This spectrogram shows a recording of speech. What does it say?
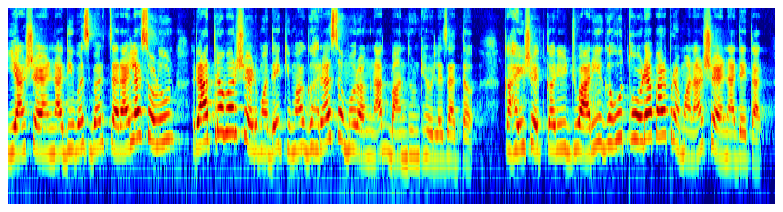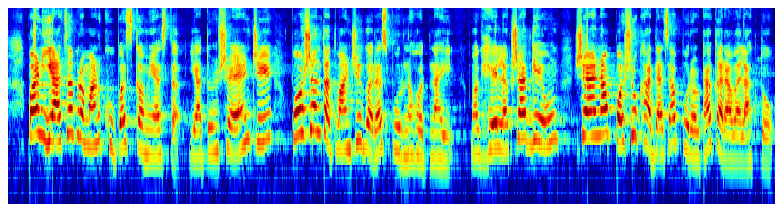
या शेळ्यांना दिवसभर चरायला सोडून रात्रभर शेडमध्ये किंवा घरासमोर अंगणात बांधून ठेवलं जातं. काही शेतकरी ज्वारी गहू थोड्याफार प्रमाणात शेळ्यांना देतात. पण याचं प्रमाण खूपच कमी असतं. यातून शेळ्यांची पोषण तत्वांची गरज पूर्ण होत नाही. मग हे लक्षात घेऊन शेळ्यांना पशुखाद्याचा पुरवठा करावा लागतो.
